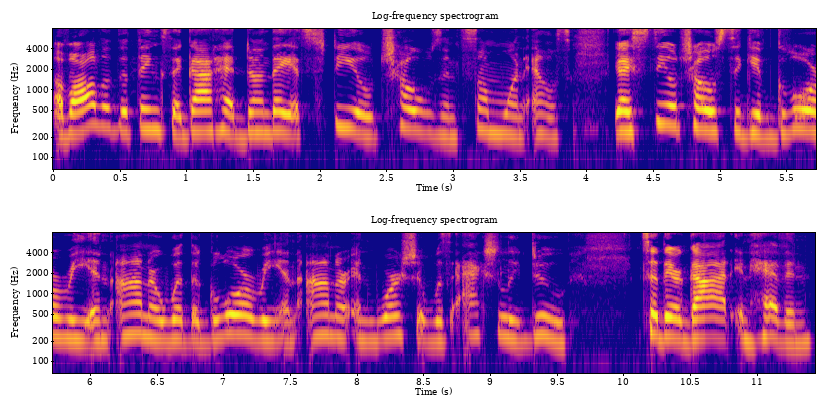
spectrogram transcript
of all of the things that God had done, they had still chosen someone else. They still chose to give glory and honor where the glory and honor and worship was actually due to their God in heaven.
